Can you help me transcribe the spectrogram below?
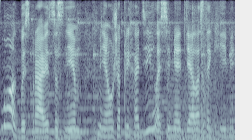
мог бы справиться с ним. Мне уже приходилось иметь дело с такими.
